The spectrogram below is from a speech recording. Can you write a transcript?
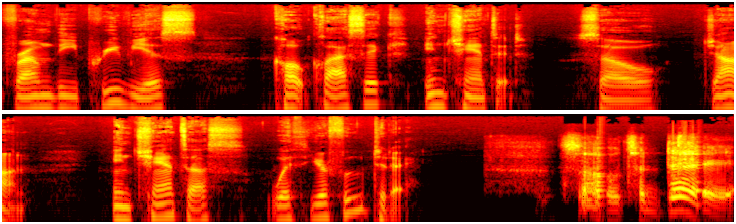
from the previous cult classic, Enchanted. So, John, enchant us with your food today. So, today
